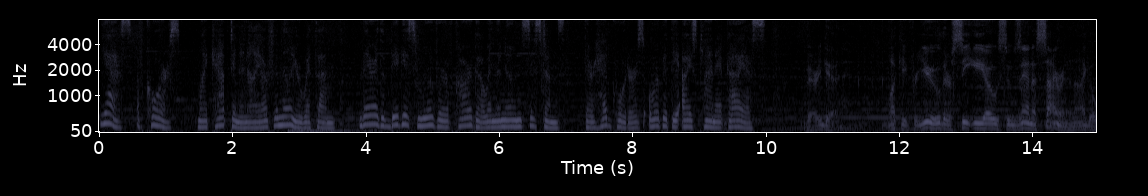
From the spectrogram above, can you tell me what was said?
Yes, of course. My captain and I are familiar with them. They're the biggest mover of cargo in the known systems. Their headquarters orbit the ice planet Gaius. Very good. Lucky for you, their CEO Susanna Siren and I go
